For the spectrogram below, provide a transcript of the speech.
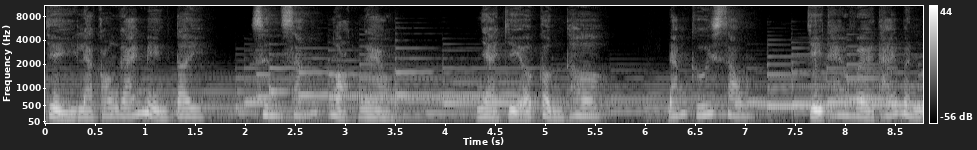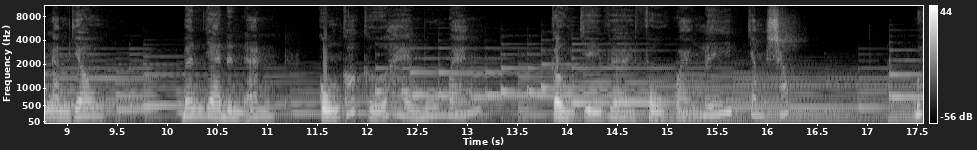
Chị là con gái miền Tây, xinh xắn, ngọt ngào. Nhà chị ở Cần Thơ. Đám cưới xong, chị theo về Thái Bình làm dâu bên gia đình anh cũng có cửa hàng buôn bán, cần chị về phụ quản lý, chăm sóc. Bức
